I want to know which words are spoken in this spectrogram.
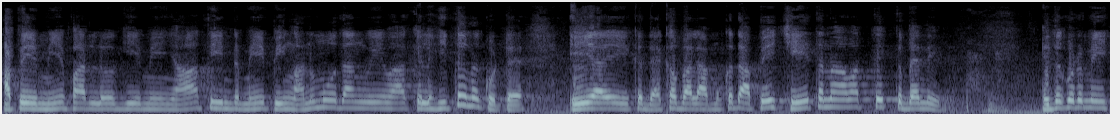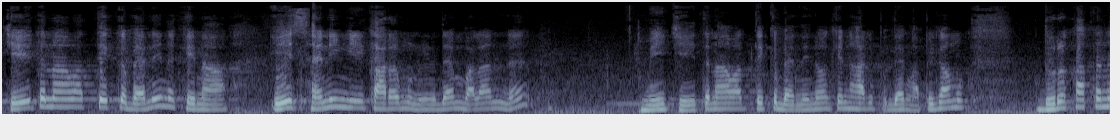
අපේ මිය පරලෝකීය මේ ඥාතීන්ට මේ පින් අනුමෝදන් වේවා කියලා හිතනකොට ඒ අය ඒක දැක බලා මොකද අපේ චේතනාවත් එක්ක බැඳෙන්නේ. එතකොට මේ චේතනාවත් එක්ක බැඳෙන කෙනා ඒ සැනින් ඒ කරමුණු වෙන. දැන් බලන්න මේ චේතනාවත් එක්ක බැඳෙනවා කියන හරි දැන් අපි ගමු දුරකතන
